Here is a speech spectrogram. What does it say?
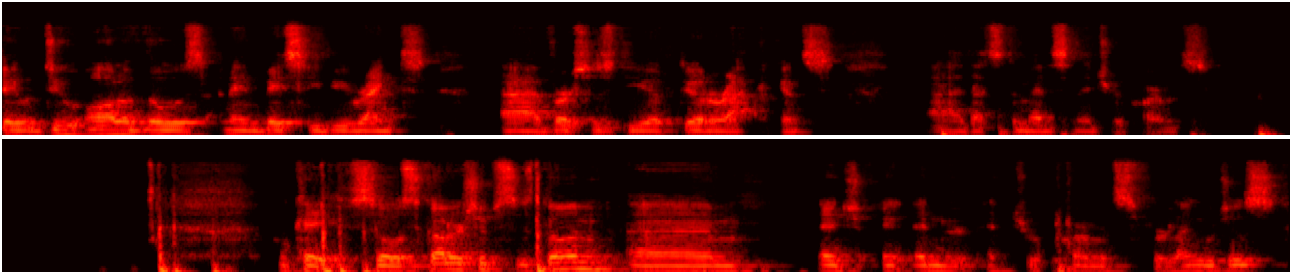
they would do all of those and then basically be ranked uh, versus the the other applicants. Uh, that's the medicine entry requirements. Okay, so scholarships is done. Um, entry, requirements for languages.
